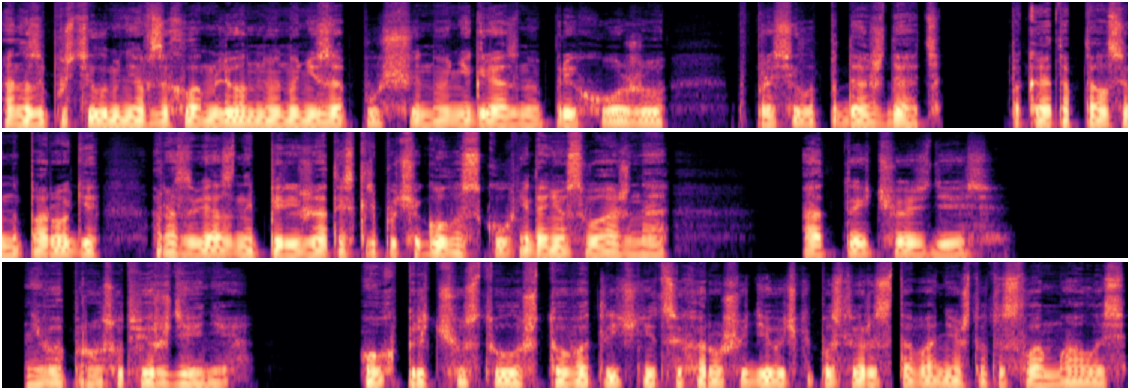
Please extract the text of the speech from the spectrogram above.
Она запустила меня в захламленную, но не запущенную, не грязную прихожую, попросила подождать. Пока я топтался на пороге, развязанный, пережатый скрипучий голос с кухни донес важное. «А ты чё здесь?» Не вопрос, утверждение. Ох, предчувствовала, что в отличнице хорошей девочки после расставания что-то сломалось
